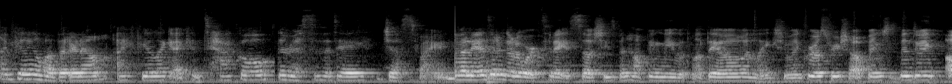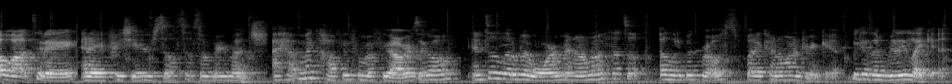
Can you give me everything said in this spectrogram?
I'm feeling a lot better now. I feel like I can tackle the rest of the day just fine. Valeria didn't go to work today, so she's been helping me with Mateo and like she went grocery shopping. She's been doing a lot today and I appreciate her so, so, so very much. I have my coffee from a few hours ago and it's a little bit warm and I don't know if that's a, a little bit gross, but I kind of want to drink it because I really like it.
